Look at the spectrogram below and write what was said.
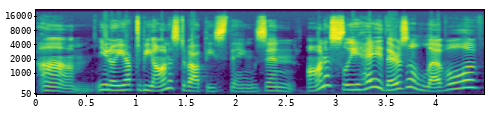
um, you know, you have to be honest about these things. And honestly, hey, there's a level of,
